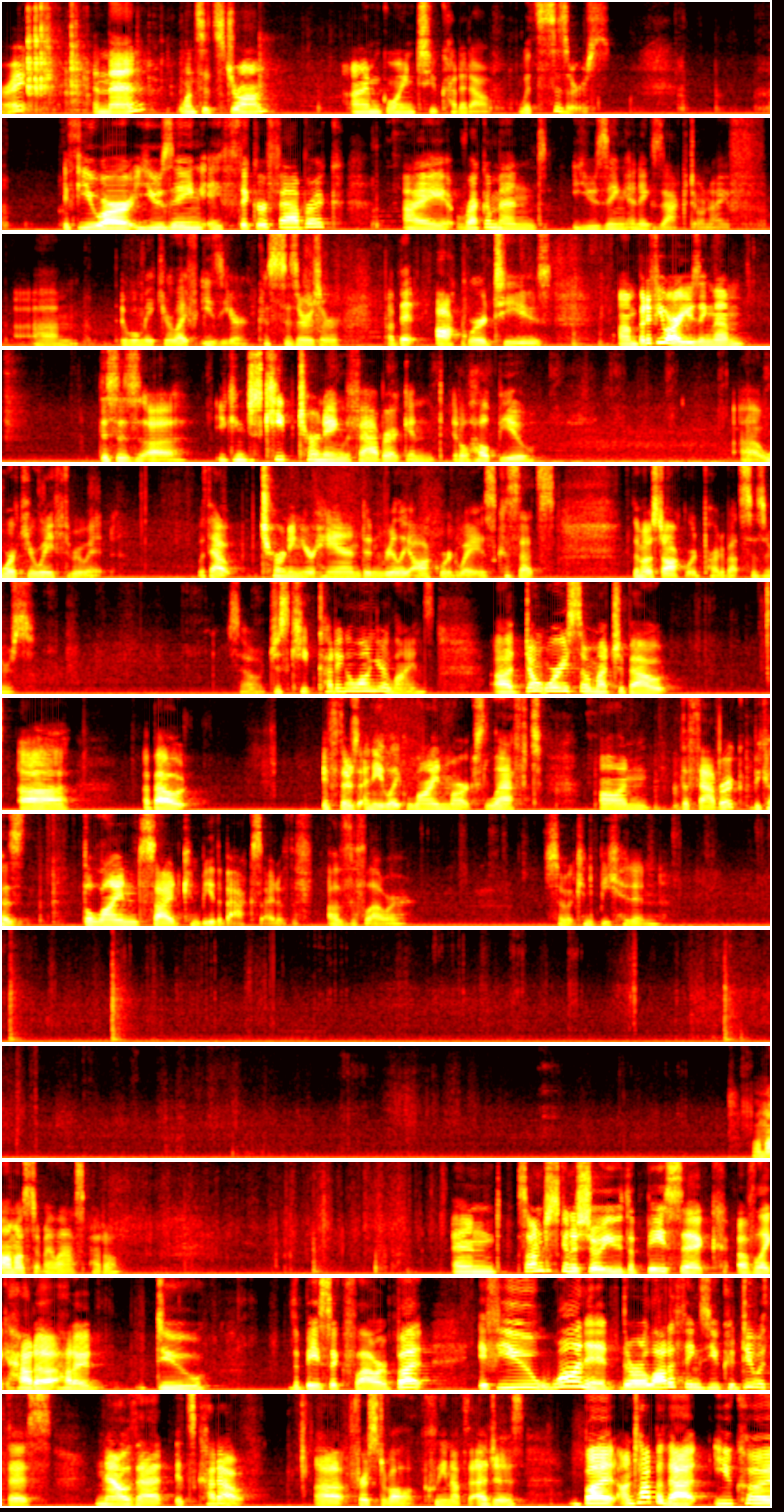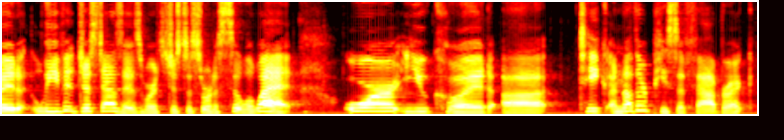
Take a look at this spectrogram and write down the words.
All right, and then once it's drawn, I'm going to cut it out with scissors. If you are using a thicker fabric, I recommend using an X-Acto knife. Um, it will make your life easier because scissors are a bit awkward to use. Um, but if you are using them, this is, uh, you can just keep turning the fabric and it'll help you uh, work your way through it without turning your hand in really awkward ways because that's the most awkward part about scissors. So just keep cutting along your lines. Uh, don't worry so much about uh, about if there's any like line marks left on the fabric because the lined side can be the back side of the of the flower so it can be hidden. Well, I'm almost at my last petal. And so I'm just going to show you the basic of like how to how to do the basic flower, but if you wanted, there are a lot of things you could do with this now that it's cut out. Uh, first of all, clean up the edges. But on top of that, you could leave it just as is, where it's just a sort of silhouette, or you could uh, take another piece of fabric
